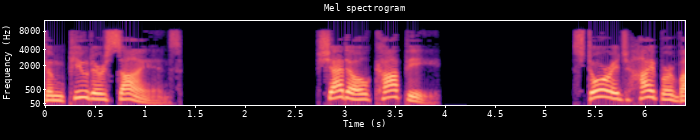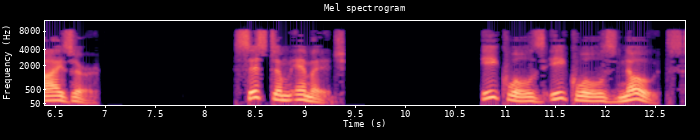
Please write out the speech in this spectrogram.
computer science Shadow copy Storage hypervisor System image equals equals notes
